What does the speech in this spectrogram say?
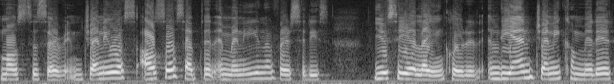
most deserving. Jenny was also accepted in many universities, UCLA included. In the end, Jenny committed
